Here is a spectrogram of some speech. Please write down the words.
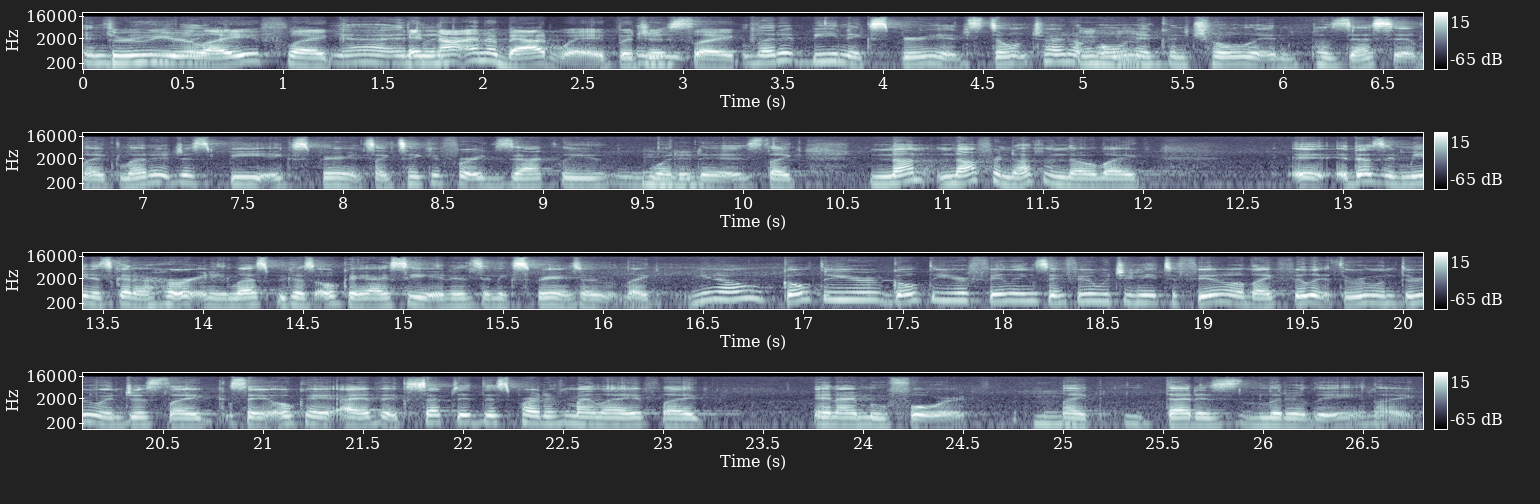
And through your like- life, like Yeah, and, and, like- not in a bad way, but just like Mm-hmm. let it be an experience. Don't try to own it, control it, and possess it. Like let it just be experience. Like take it for exactly what it Mm-hmm. is. Like not not for nothing though. Like it, it doesn't mean it's gonna hurt any less because okay, I see it and it's an experience. Or like you know, go through your go through your feelings and feel what you need to feel. Like feel it through and through, and just like say okay, I have accepted this part of my life. Like, and I move forward. Mm-hmm. Like that is literally like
